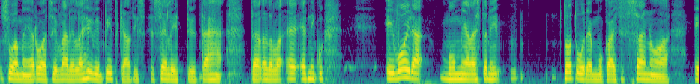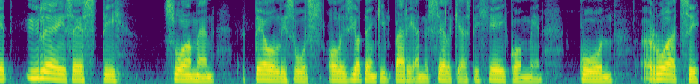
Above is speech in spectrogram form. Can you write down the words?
Suomen ja Ruotsin välillä hyvin pitkälti selittyy tähän. Tällä tavalla, et, et niin kuin, ei voida mun mielestäni totuudenmukaisesti sanoa, että yleisesti Suomen – teollisuus olisi jotenkin pärjännyt selkeästi heikommin kuin Ruotsi.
